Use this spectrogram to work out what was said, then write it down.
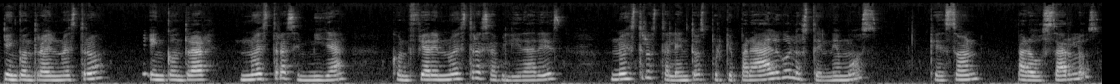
que encontrar el nuestro, encontrar nuestra semilla, confiar en nuestras habilidades, nuestros talentos, porque para algo los tenemos, que son para usarlos,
